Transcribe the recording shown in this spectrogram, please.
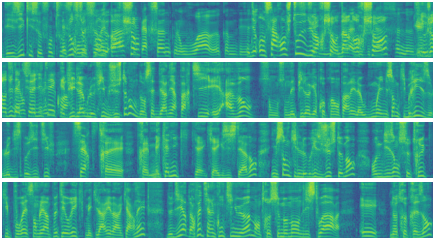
des vies qui se font toujours qu'on sur fond de hors-champ. ces personnes que l'on voit euh, comme des... C'est-à-dire, on s'arrange tous du hors-champ, d'un hors-champ qui est aujourd'hui d'actualité. Et puis là où le film, justement, dans cette dernière partie et avant son, son épilogue à proprement parler, là où moi il me semble qu'il brise le dispositif, certes très, très mécanique qui a, qui a existé avant, il me semble qu'il le brise justement en nous disant ce truc qui pourrait sembler un peu théorique mais qu'il arrive à incarner, de dire ben, en fait il y a un continuum entre ce moment de l'histoire et notre présent,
